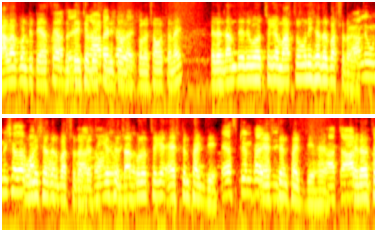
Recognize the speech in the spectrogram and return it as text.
colour quantity আছে আচ্ছা, আপনি দেখে বেছে নিতে কোনো সমস্যা নাই। এটার দাম দিয়ে দেবো হচ্ছে মাত্র উনিশ হাজার পাঁচশো টাকা। উনিশ হাজার উনিশ হাজার পাঁচশো টাকা ঠিক আছে? তারপর হচ্ছে গিয়ে S ten five G S ten five S ten five G হ্যাঁ। আচ্ছা, এটা হচ্ছে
